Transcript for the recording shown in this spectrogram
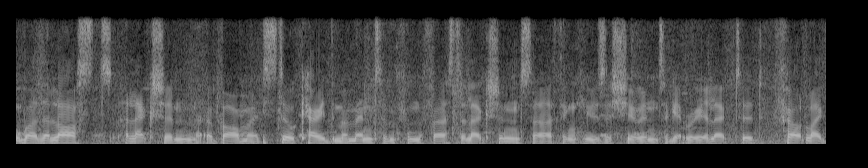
Well, the last election, Obama still carried the momentum from the first election, so I think he was a shoe in to get re elected. Felt like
